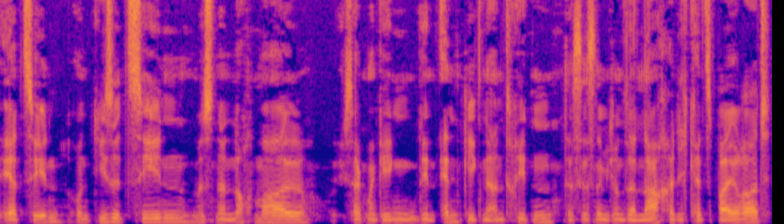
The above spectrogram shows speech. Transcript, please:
eher 10. Und diese 10 müssen dann nochmal, ich sag mal, gegen den Endgegner antreten. Das ist nämlich unser Nachhaltigkeitsbeirat.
